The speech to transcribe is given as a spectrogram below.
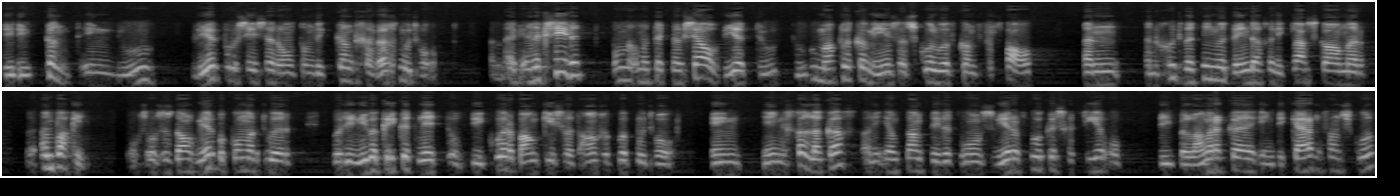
die die kind en hoe leerprosesse rondom die kind gerig moet word. Ek en ek sê dit om omdat ek nou self weet hoe hoe maklike mense as skoolhoof kan verval in in goed wat nie noodwendig in die klaskamer impak het ons ons is dalk meer bekommerd oor oor die nuwe cricketnet of die koorbankies wat aangekoop moet word. En en gelukkig aan die een kant het dit ons weer 'n fokus gegee op die belangrike en die kern van skool,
